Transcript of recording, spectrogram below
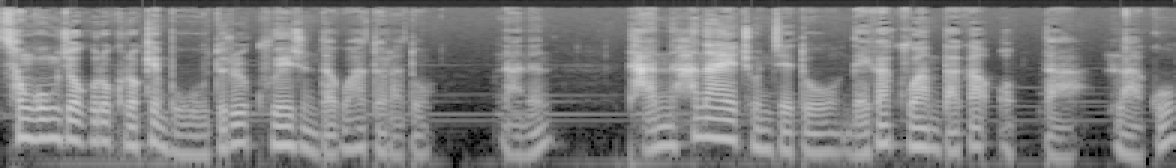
성공적으로 그렇게 모두를 구해준다고 하더라도 나는 단 하나의 존재도 내가 구한 바가 없다 라고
